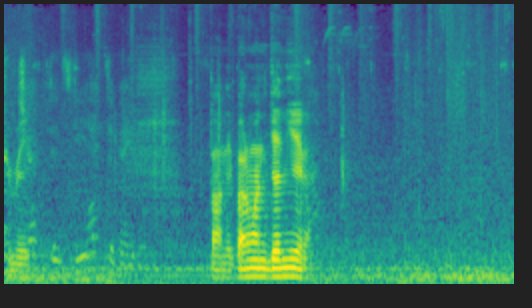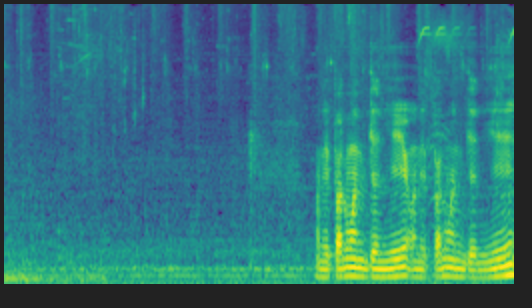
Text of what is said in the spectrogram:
Putain, on est pas loin de gagner là. On n'est pas loin de gagner, on n'est pas loin de gagner.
